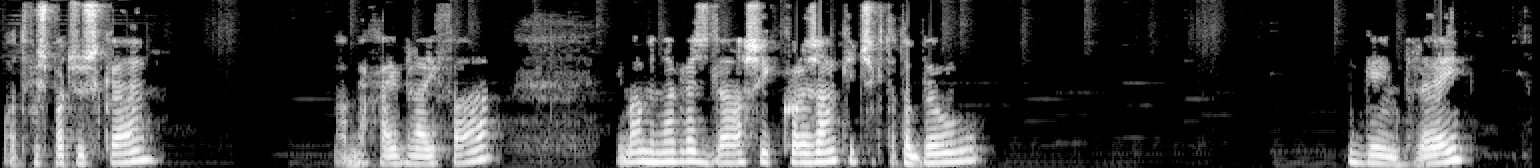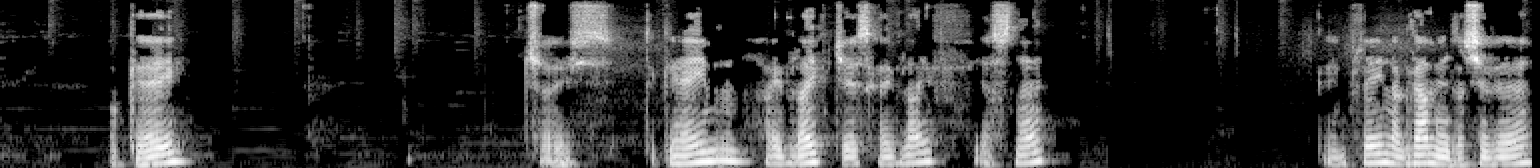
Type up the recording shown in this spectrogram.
Otwórz paczuszkę. Mamy Hive Life'a. I mamy nagrać dla naszej koleżanki, czy kto to był? Gameplay. OK. Chase the game. Hive Life. Gdzie jest Hive Life? Jasne. Gameplay. Nagramy dla Ciebie.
